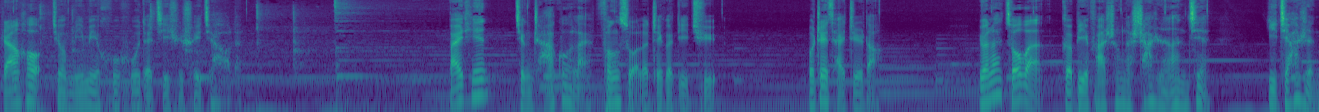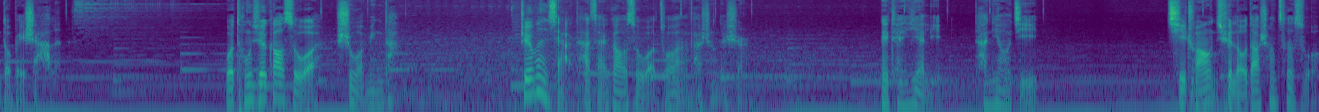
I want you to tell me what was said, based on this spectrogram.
然后就迷迷糊糊的继续睡觉了。白天警察过来封锁了这个地区，我这才知道，原来昨晚隔壁发生了杀人案件，一家人都被杀了。我同学告诉我，是我命大。追问下，他才告诉我昨晚发生的事儿。那天夜里，他尿急，起床去楼道上厕所，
